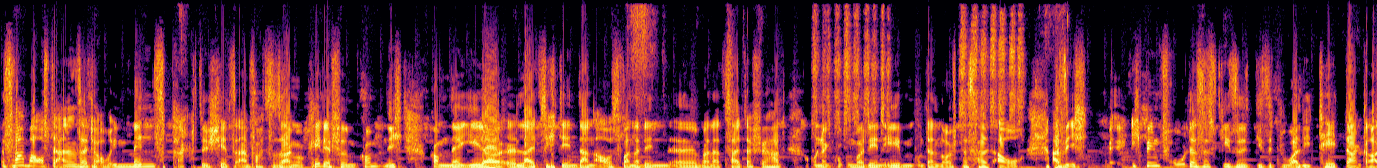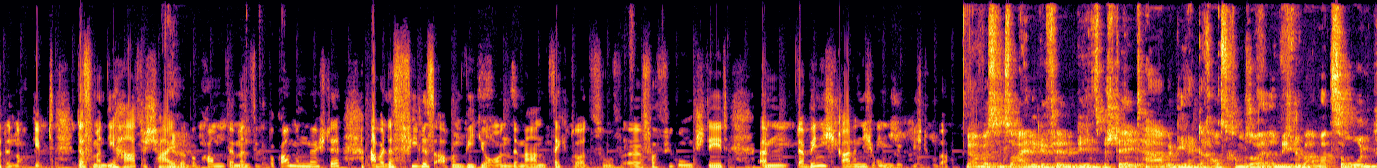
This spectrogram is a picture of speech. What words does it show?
Es war aber auf der anderen Seite auch immens praktisch, jetzt einfach zu sagen, okay, der Film kommt nicht. Komm, ne, jeder äh, leiht sich den dann aus, wann er den, äh, wann er Zeit dafür hat und dann gucken wir den eben und dann läuft das halt auch. Also ich, ich bin froh, dass es diese, diese Dualität da gerade noch gibt. Dass man die harte Scheibe bekommt, wenn man sie bekommen möchte, aber dass vieles auch im Video-on-Demand-Sektor zur äh, Verfügung steht. Ähm, da bin ich gerade nicht unglücklich drüber. Ja, aber es sind so einige Filme, die ich jetzt bestellt habe, die hätte rauskommen sollen und nicht nur bei Amazon,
